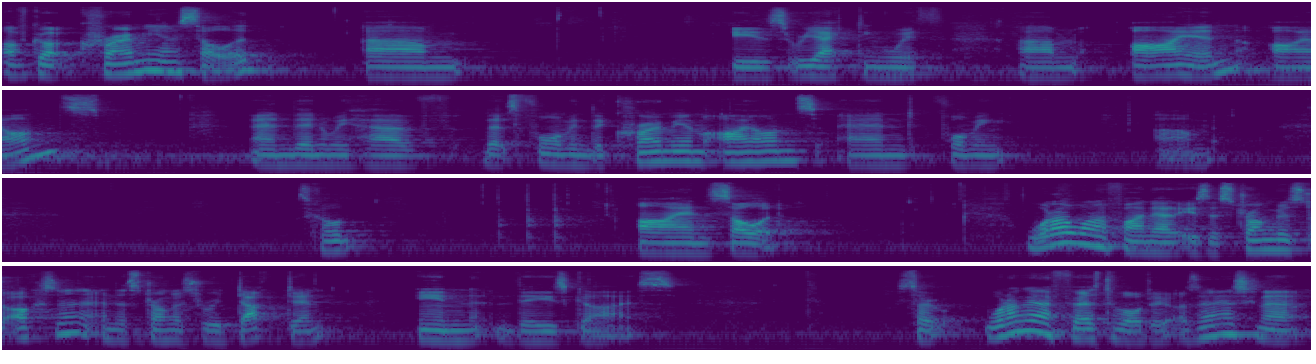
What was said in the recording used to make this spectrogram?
I've got chromium solid um, is reacting with um, iron ions, and then we have that's forming the chromium ions and forming um, it's called iron solid. What I want to find out is the strongest oxidant and the strongest reductant in these guys. So what I'm going to first of all do is I'm just going to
